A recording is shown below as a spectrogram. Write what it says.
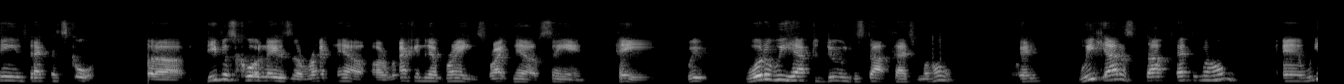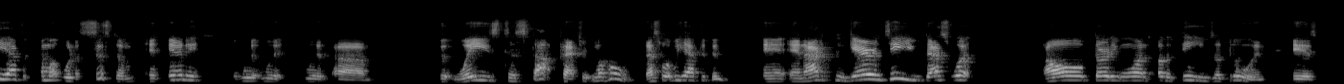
teams that can score. But uh, defense coordinators are right now are racking their brains right now, saying, "Hey, we what do we have to do to stop Patrick Mahomes? Okay, we got to stop Patrick Mahomes, and we have to come up with a system and any with with, with um, ways to stop Patrick Mahomes. That's what we have to do. And, and I can guarantee you that's what all 31 other teams are doing is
